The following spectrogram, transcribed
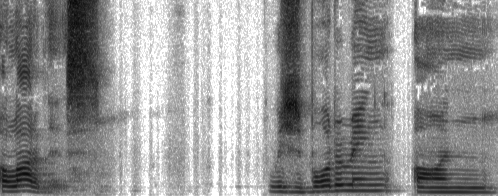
a lot of this which is bordering on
